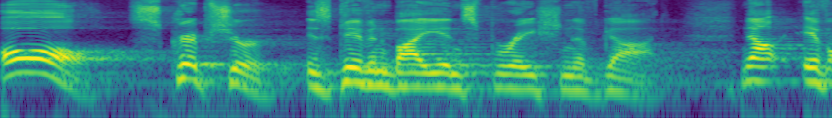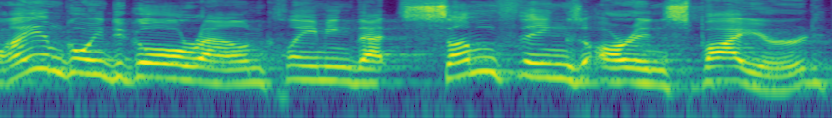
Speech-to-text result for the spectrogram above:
All Scripture is given by inspiration of God. Now, if I am going to go around claiming that some things are inspired,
